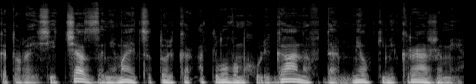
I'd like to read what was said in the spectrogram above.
которая сейчас занимается только отловом хулиганов да мелкими кражами.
